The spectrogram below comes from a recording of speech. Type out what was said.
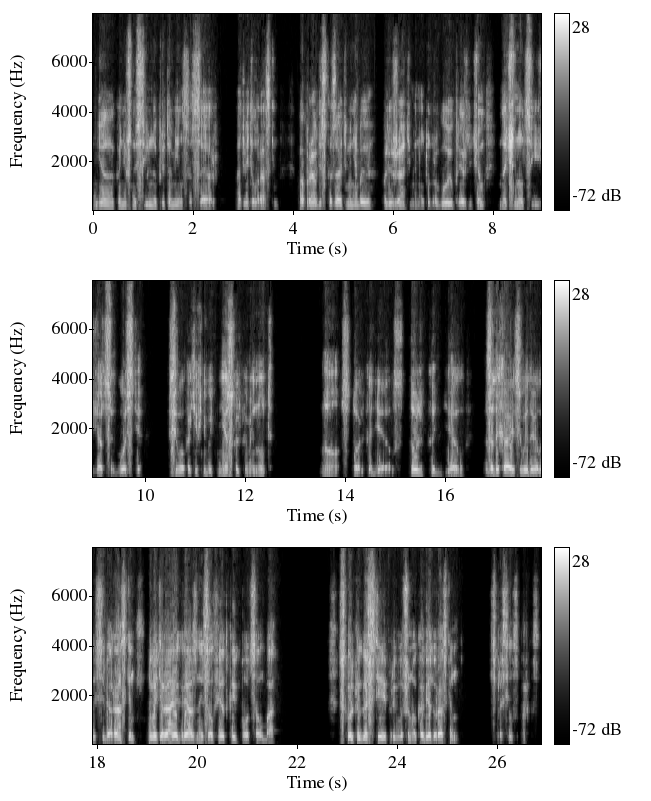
«Я, конечно, сильно притомился, сэр», — ответил Раскин. По правде сказать, мне бы полежать минуту-другую, прежде чем начнут съезжаться гости. Всего каких-нибудь несколько минут. Но столько дел, столько дел. Задыхаясь, выдавил из себя Раскин, вытирая грязной салфеткой под со лба. — Сколько гостей приглашено к обеду, Раскин? — спросил Спаркс.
